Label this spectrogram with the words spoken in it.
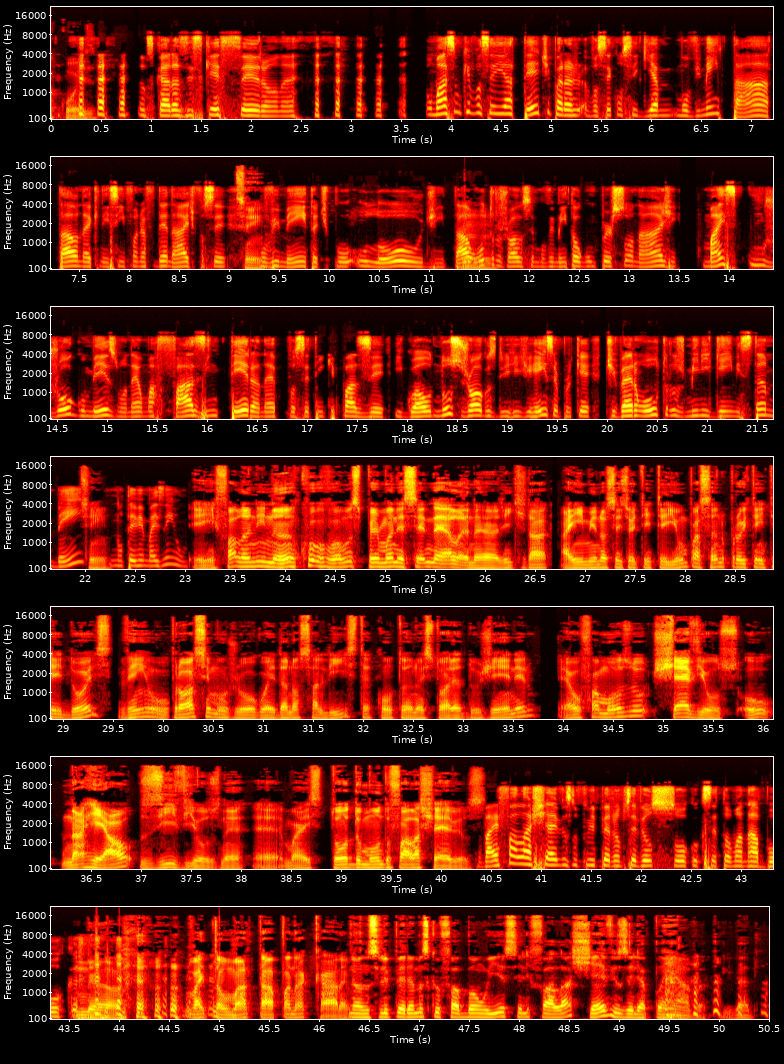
coisa. Os caras esqueceram, né? o máximo que você ia ter, tipo, era você conseguia movimentar, tal, né? Que nem Symphony of the Night, você Sim. movimenta, tipo, o loading e tal. Uhum. Outros jogos você movimenta algum personagem. Mas um jogo mesmo, né? Uma fase inteira, né? Você tem que fazer igual nos jogos de Ridge Racer, porque tiveram outros minigames também, Sim. não teve mais nenhum. E falando em Namco, vamos permanecer nela, né? A gente tá aí em 1981, passando para 82, vem o próximo jogo aí da nossa lista, contando a história do gênero. É o famoso Chevios, ou na real, Zivios, né? É, mas todo mundo fala Chevios. Vai falar Chevios no fliperão pra você ver o soco que você toma na boca. Não, vai tomar tapa na cara. Não, nos fliperamas que o Fabão ia, se ele falar Chevios, ele apanhava, tá ligado?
